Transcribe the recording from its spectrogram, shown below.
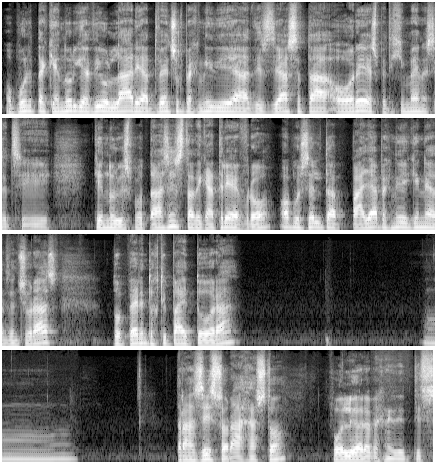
Όπου είναι τα καινούργια δύο Larry Adventure παιχνίδια δυσδιάστατα, ωραίες, πετυχημένες έτσι καινούριε προτάσεις. Στα 13 ευρώ. Όποιος θέλει τα παλιά παιχνίδια και είναι adventure, το παίρνει, το χτυπάει τώρα. Transistor άχαστο. Πολύ ωραίο παιχνίδι της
